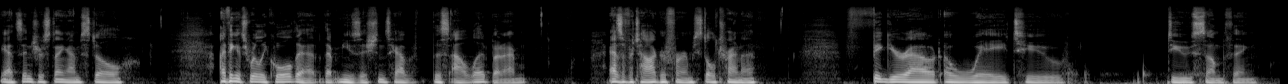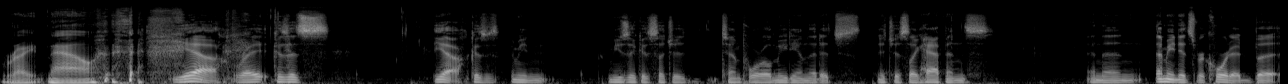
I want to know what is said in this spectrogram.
yeah it's interesting i'm still i think it's really cool that that musicians have this outlet but i'm as a photographer i'm still trying to figure out a way to do something right now Yeah, right. Because it's yeah, because I mean, music is such a temporal medium that it's it just like happens, and then I mean it's recorded, but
